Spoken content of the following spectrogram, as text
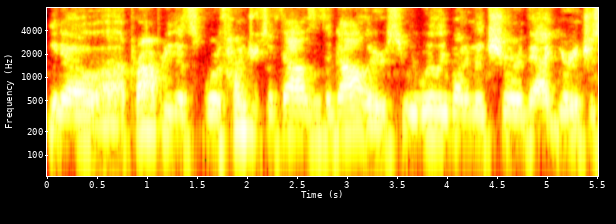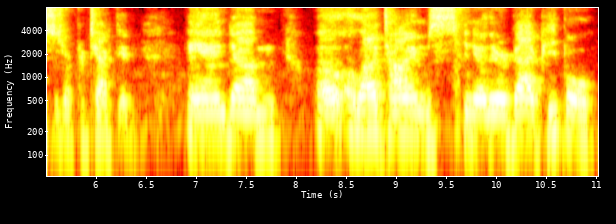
you know, a property that's worth hundreds of thousands of dollars. We really want to make sure that your interests are protected. And um, a, a lot of times, you know, there are bad people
